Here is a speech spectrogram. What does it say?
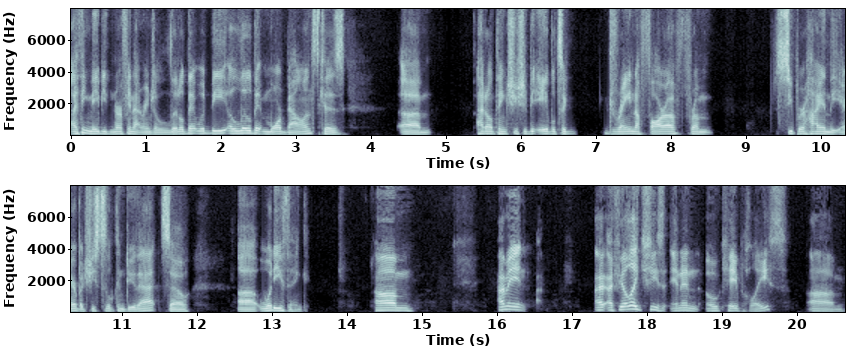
I think maybe nerfing that range a little bit would be a little bit more balanced because um, I don't think she should be able to drain a Pharah from super high in the air, but she still can do that. So, uh, what do you think? Um, I mean, I, I feel like she's in an okay place. Um,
